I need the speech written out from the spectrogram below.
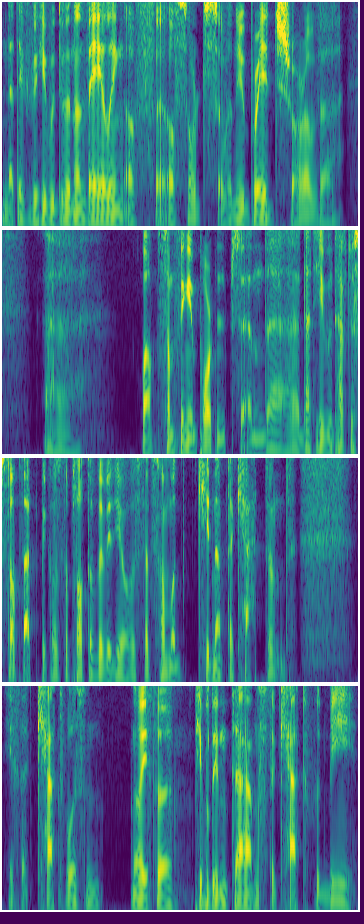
that if he would do an unveiling of of sorts of a new bridge or of a well, something important, and uh, that he would have to stop that because the plot of the video was that someone kidnapped a cat, and if the cat wasn't, no, if the people didn't dance, the cat would be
